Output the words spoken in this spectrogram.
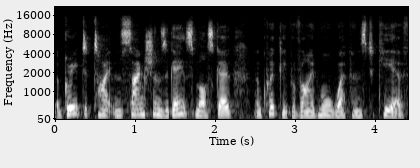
agreed to tighten sanctions against Moscow and quickly provide more weapons to Kiev.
